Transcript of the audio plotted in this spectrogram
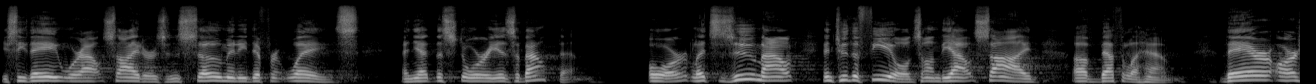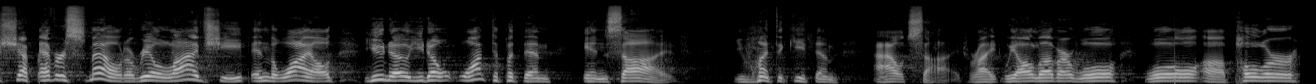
You see, they were outsiders in so many different ways and yet the story is about them. Or let's zoom out into the fields on the outside of Bethlehem. There are shepherds. Ever smelled a real live sheep in the wild? You know you don't want to put them inside. You want to keep them outside, right? We all love our wool, wool uh, polar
